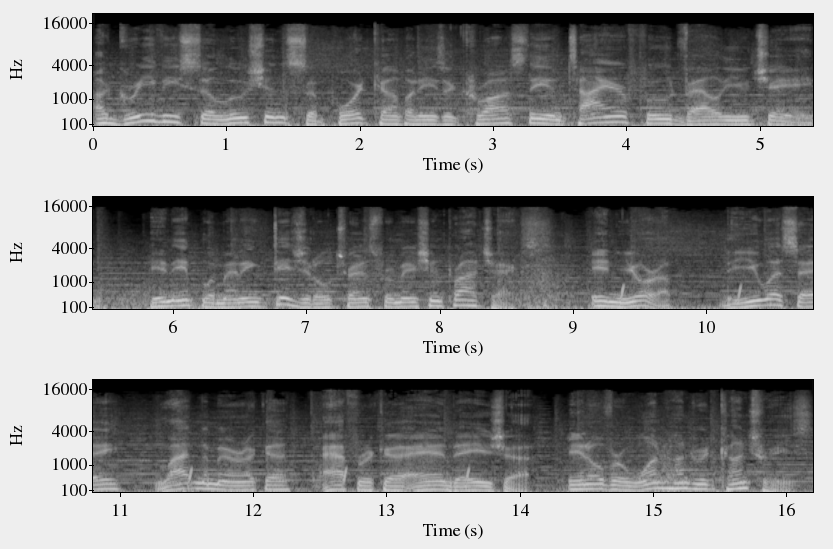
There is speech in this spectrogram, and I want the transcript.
Agrivi Solutions support companies across the entire food value chain in implementing digital transformation projects in Europe, the USA, Latin America, Africa, and Asia, in over 100 countries,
